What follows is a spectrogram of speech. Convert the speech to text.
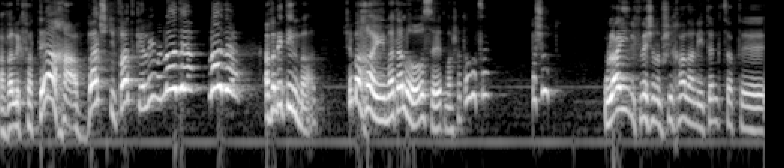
אבל לפתח אהבת שטיפת כלים, אני לא יודע, לא יודע. אבל היא תלמד שבחיים אתה לא עושה את מה שאתה רוצה. פשוט. אולי לפני שנמשיך הלאה, אני אתן קצת אה,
